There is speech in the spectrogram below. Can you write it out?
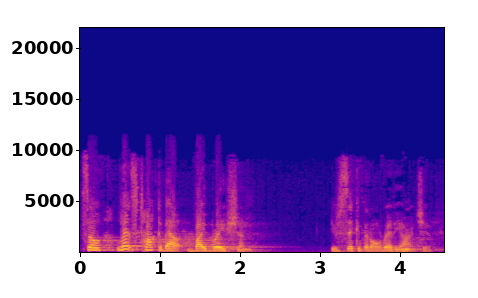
So let's talk about vibration. You're sick of it already, aren't you?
